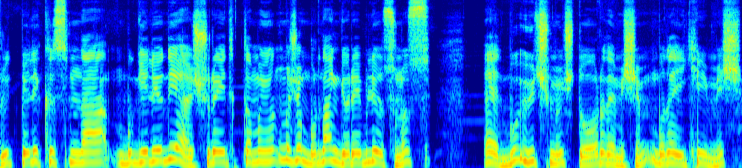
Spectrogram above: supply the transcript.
rütbeli kısmında bu geliyordu ya şurayı tıklamayı unutmuşum buradan görebiliyorsunuz. Evet bu 3'müş doğru demişim bu da 2'ymiş.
